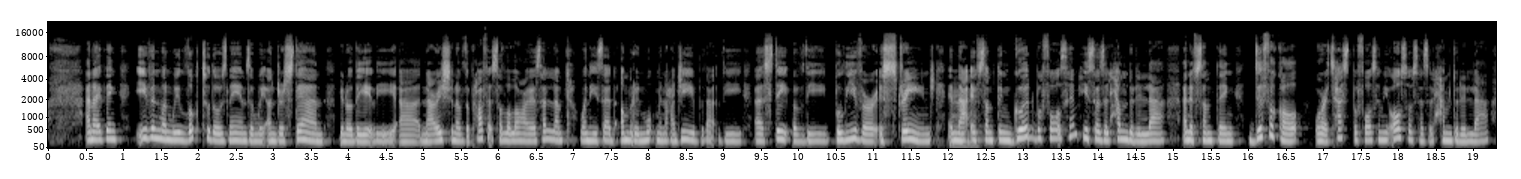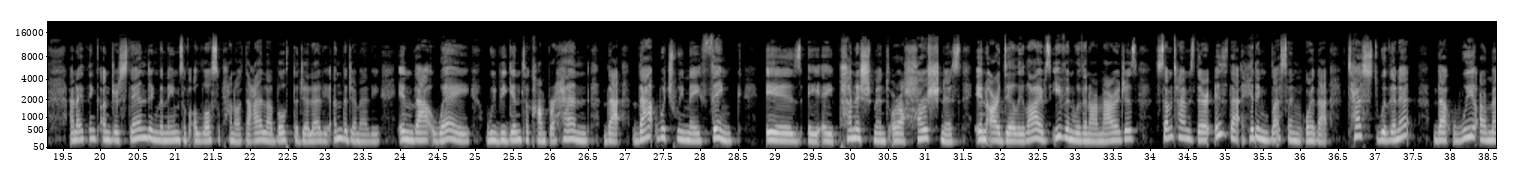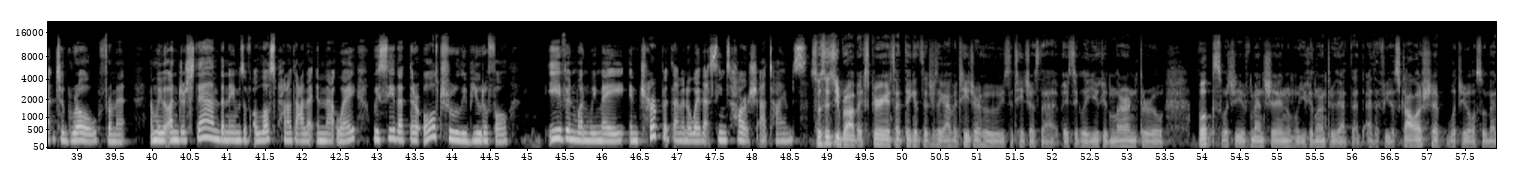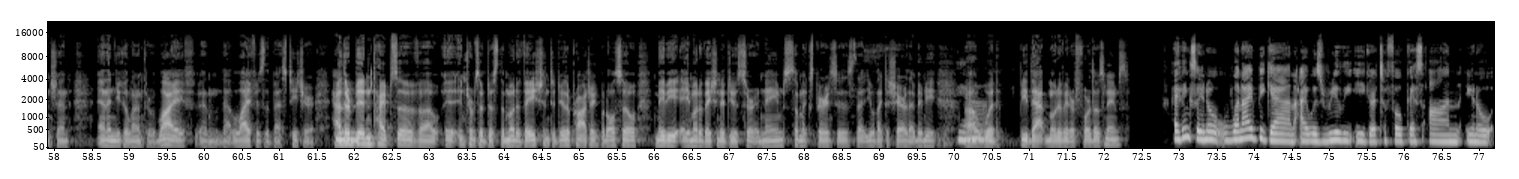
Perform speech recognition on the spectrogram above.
And I think even when we look to those names and we understand, you know, the the uh, narration of the Prophet sallallahu when he said "Amr mu'min ajib," that the uh, state of the believer is strange, in mm. that if something good befalls him, he says Alhamdulillah, and if something difficult or a test befalls him, he also says Alhamdulillah. And I think understanding the names of Allah subhanahu wa ta'ala, both the Jalali and the Jamali, in that way, we begin to comprehend that that which we may think is a, a punishment or a harshness in our daily lives, even within our marriages, sometimes there is that hidden blessing or that test within it that we are meant to grow from it. And we understand the names of Allah subhanahu wa ta'ala in that way, we see that they're all truly beautiful even when we may interpret them in a way that seems harsh at times. So, since you brought up experience, I think it's interesting. I have a teacher who used to teach us that basically you can learn through books, which you've mentioned, you can learn through that at the feet of scholarship, which you also mentioned, and then you can learn through life, and that life is the best teacher. Have mm-hmm. there been types of, uh, in terms of just the motivation to do the project, but also maybe a motivation to do certain names, some experiences that you would like to share that maybe uh, yeah. uh, would be that motivator for those names? I think so. You know, when I began, I was really eager to focus on, you know,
